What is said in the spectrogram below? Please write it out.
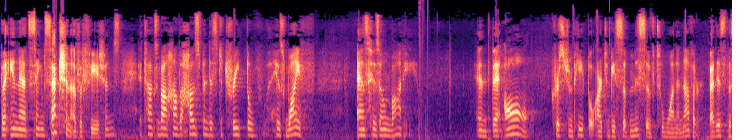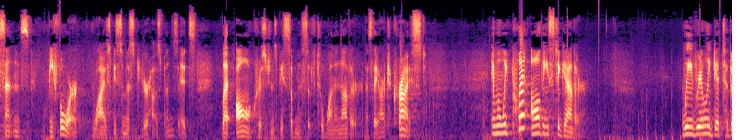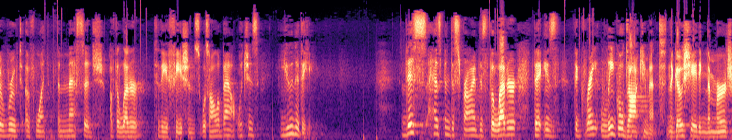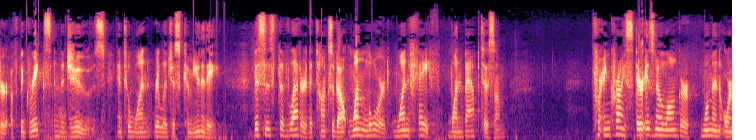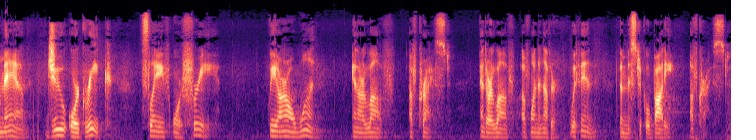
But in that same section of Ephesians, it talks about how the husband is to treat the, his wife as his own body. And that all Christian people are to be submissive to one another. That is the sentence before wives be submissive to your husbands. It's let all Christians be submissive to one another as they are to Christ. And when we put all these together, we really get to the root of what the message of the letter to the Ephesians was all about, which is unity. This has been described as the letter that is the great legal document negotiating the merger of the Greeks and the Jews into one religious community. This is the letter that talks about one Lord, one faith, one baptism. For in Christ there is no longer woman or man, Jew or Greek, slave or free. We are all one in our love of Christ and our love of one another within the mystical body of Christ.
